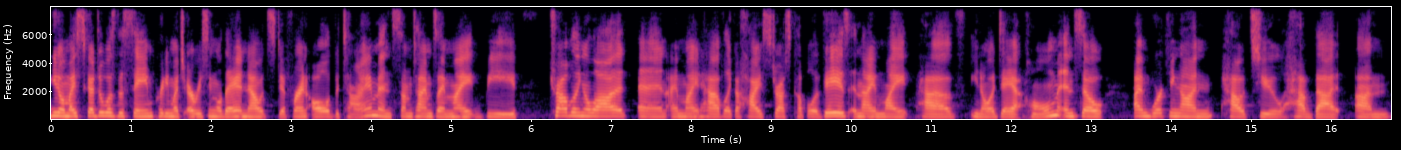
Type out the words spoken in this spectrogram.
you know, my schedule was the same pretty much every single day, and now it's different all of the time. And sometimes I might be traveling a lot and I might have like a high stress couple of days, and then I might have, you know, a day at home. And so I'm working on how to have that um,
